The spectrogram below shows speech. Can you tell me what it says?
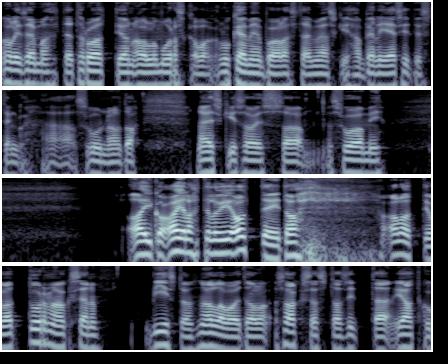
oli semmoiset, että Ruotti on ollut murskava lukemien puolesta ja myöskin ihan peliesitysten uh, suunnalta näissä kisoissa Suomi aika ailahtelevia otteita aloittivat turnauksen 15-0 voitolla Saksasta, sitten jatku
